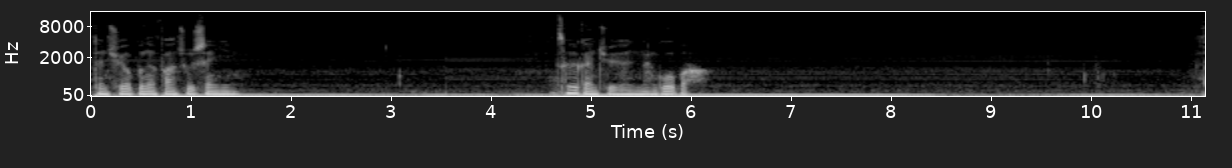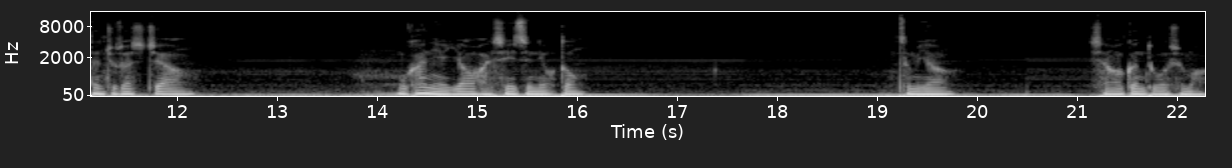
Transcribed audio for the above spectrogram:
但却又不能发出声音。这个感觉很难过吧？但就算是这样，我看你的腰还是一直扭动。怎么样？想要更多是吗？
